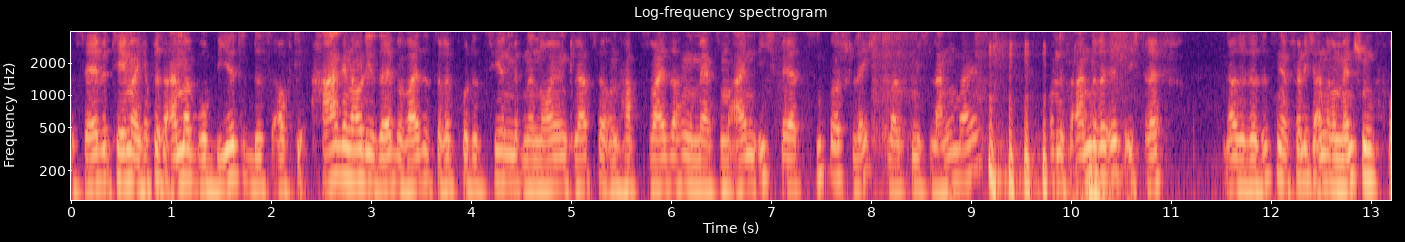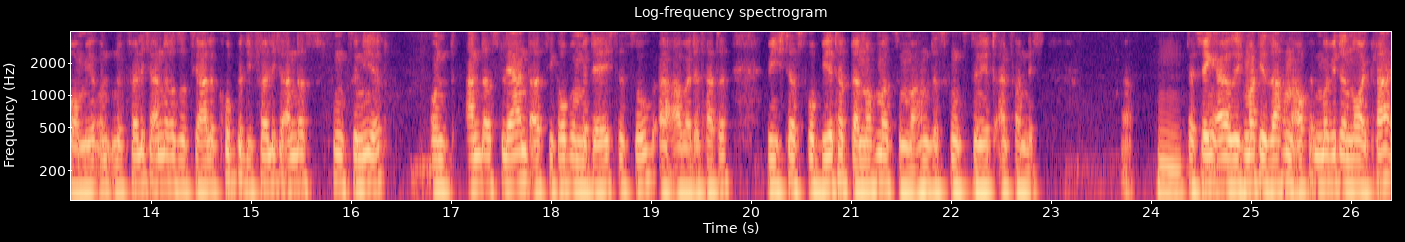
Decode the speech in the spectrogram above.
dasselbe Thema. Ich habe das einmal probiert, das auf die haargenau dieselbe Weise zu reproduzieren mit einer neuen Klasse und habe zwei Sachen gemerkt. Zum einen, ich werde super schlecht, weil es mich langweilt. und das andere ist, ich treffe, also da sitzen ja völlig andere Menschen vor mir und eine völlig andere soziale Gruppe, die völlig anders funktioniert und anders lernt als die Gruppe, mit der ich das so erarbeitet hatte, wie ich das probiert habe, dann nochmal zu machen. Das funktioniert einfach nicht. Hm. Deswegen, also ich mache die Sachen auch immer wieder neu. Klar,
